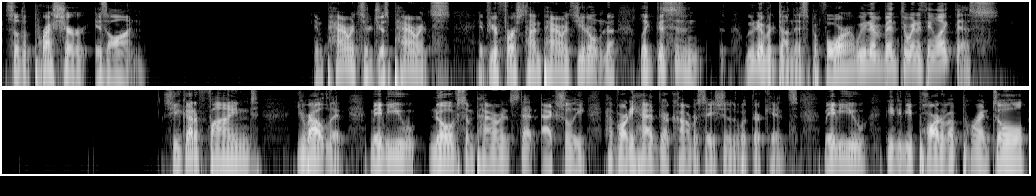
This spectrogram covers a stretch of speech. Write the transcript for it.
So the pressure is on. And parents are just parents. If you're first time parents, you don't know. Like, this isn't, we've never done this before. We've never been through anything like this. So you got to find your outlet. Maybe you know of some parents that actually have already had their conversations with their kids. Maybe you need to be part of a parental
